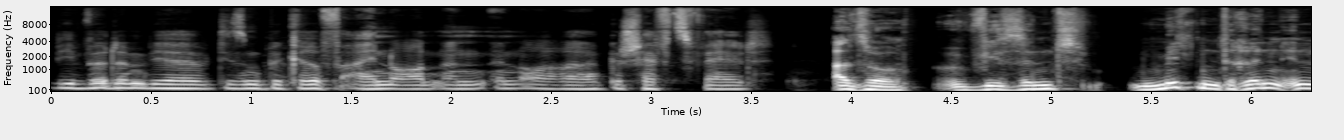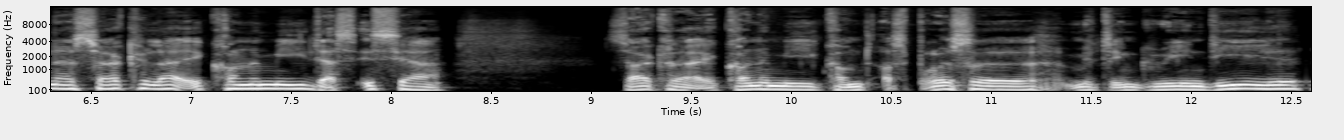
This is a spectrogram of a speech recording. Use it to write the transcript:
wie würden wir diesen Begriff einordnen in eurer Geschäftswelt? Also wir sind mittendrin in der Circular Economy. Das ist ja, Circular Economy kommt aus Brüssel mit dem Green Deal.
